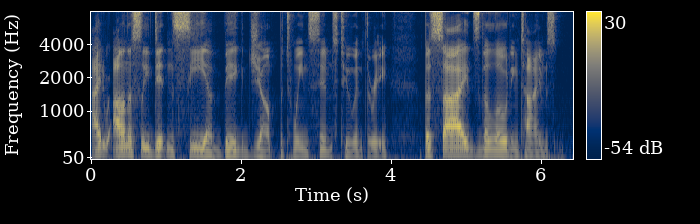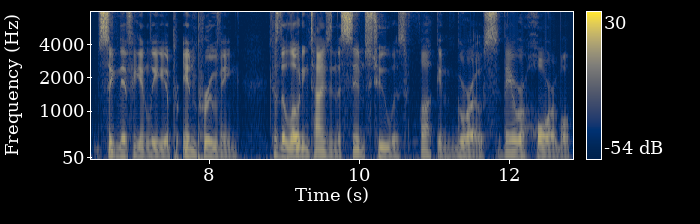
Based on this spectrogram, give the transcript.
I honestly didn't see a big jump between Sims 2 and 3, besides the loading times significantly improving. Because the loading times in The Sims 2 was fucking gross. They were horrible.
